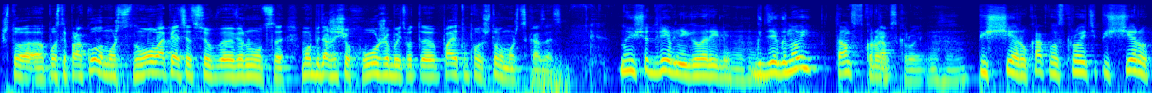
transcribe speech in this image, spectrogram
что э, после прокола может снова опять это все вернуться, может быть, даже еще хуже быть. Вот э, по этому поводу что вы можете сказать? Ну, еще древние говорили, где гной, там вскрой. Там вскрой. Мгм. Пещеру, как вы вскроете пещеру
